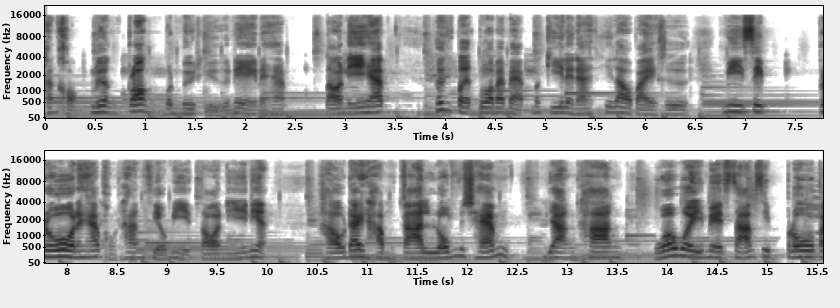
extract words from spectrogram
ทั้งของเรื่องกล้องบนมือถือนี่เองนะครับ ตอนนี้ครับเพิ่งเปิดตัวไปแบบเมื่อกี้เลยนะ ที่เล่าไปคือมี 10 Pro นะครับของทางเสี่ยวมี่ตอนนี้เนี่ยเขาได้ทำการล้มแชมป์อย่างทางหัวเว่ยเมด30 Pro ไป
